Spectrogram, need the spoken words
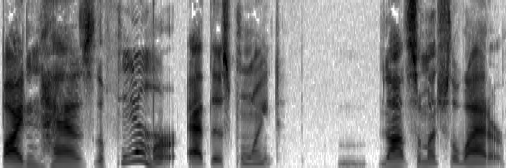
Biden has the former at this point, not so much the latter.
